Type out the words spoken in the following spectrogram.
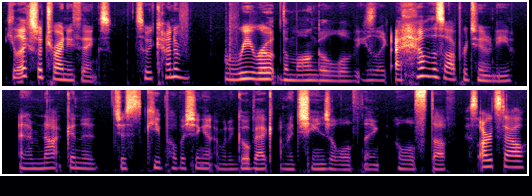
he likes to try new things. So he kind of rewrote the manga a little bit. He's like, I have this opportunity and I'm not gonna just keep publishing it. I'm gonna go back. I'm gonna change a little thing, a little stuff. His art style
